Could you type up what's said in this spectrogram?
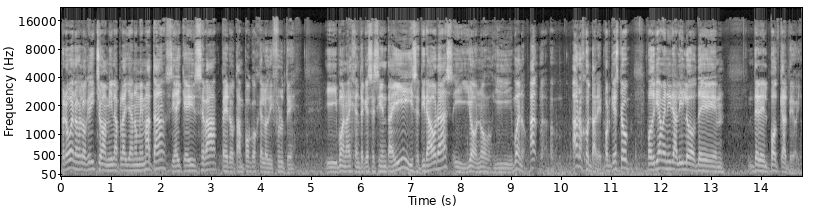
Pero bueno, lo que he dicho, a mí la playa no me mata, si hay que ir se va, pero tampoco es que lo disfrute. Y bueno, hay gente que se sienta ahí y se tira horas y yo no. Y bueno, ahora os contaré, porque esto podría venir al hilo de, del podcast de hoy.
